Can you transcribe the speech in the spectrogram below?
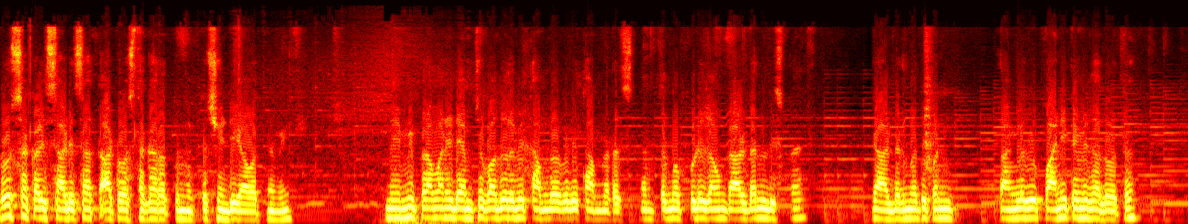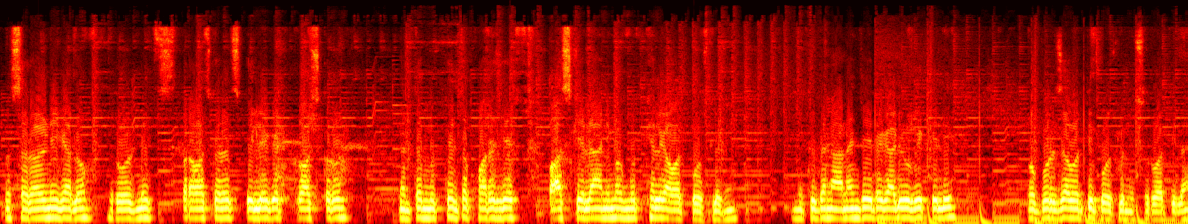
रोज सकाळी साडेसात आठ वाजता घरातून निघतो शेंडी गावातनं मी. नेहमीप्रमाणे डॅमच्या बाजूला मी थांबणार वगैरे थांबणारच. नंतर मग पुढे जाऊन गार्डन दिसणार गार्डनमध्ये पण चांगलं व्यू पाणी कमी झालं होतं. मग सरळ निघालो. रोडनेच प्रवास करत पिले गेट क्रॉस करून नंतर मुदखेलचं फॉरेस्ट गेट पास केला आणि मग मुदखेल गावात पोहोचलो मी. मग तिथं नानांच्या इथे गाडी उभी केली. व बुर्जावरती पोहोचलो मी सुरुवातीला.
